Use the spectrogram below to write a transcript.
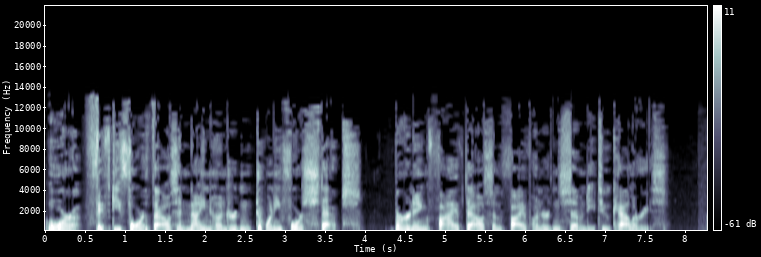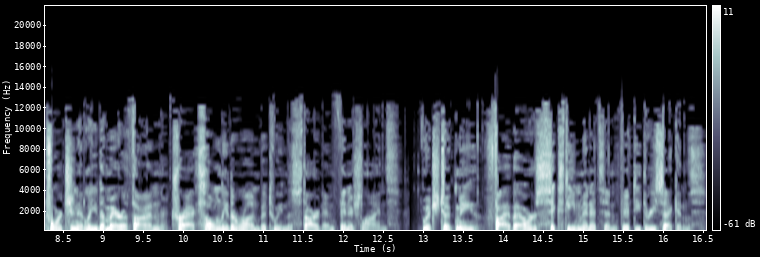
or 54,924 steps, burning 5,572 calories. Fortunately, the marathon tracks only the run between the start and finish lines, which took me 5 hours, 16 minutes, and 53 seconds.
